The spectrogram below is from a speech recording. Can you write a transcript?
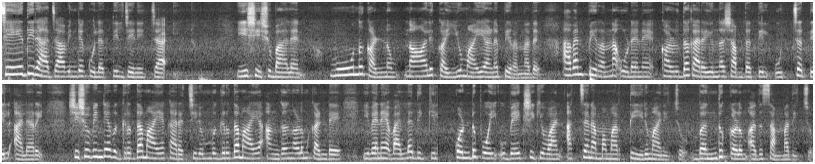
ചേതി രാജാവിന്റെ കുലത്തിൽ ജനിച്ച ഈ ശിശുപാലൻ മൂന്ന് കണ്ണും നാല് കയ്യുമായാണ് പിറന്നത്. അവൻ പിറന്ന ഉടനെ കഴുത കരയുന്ന ശബ്ദത്തിൽ ഉച്ചത്തിൽ അലറി. ശിശുവിന്റെ വികൃതമായ കരച്ചിലും വികൃതമായ അംഗങ്ങളും കണ്ട് ഇവനെ വല്ല ദിക്കിൽ കൊണ്ടുപോയി ഉപേക്ഷിക്കുവാൻ അച്ഛനമ്മമാർ തീരുമാനിച്ചു. ബന്ധുക്കളും അത് സമ്മതിച്ചു.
